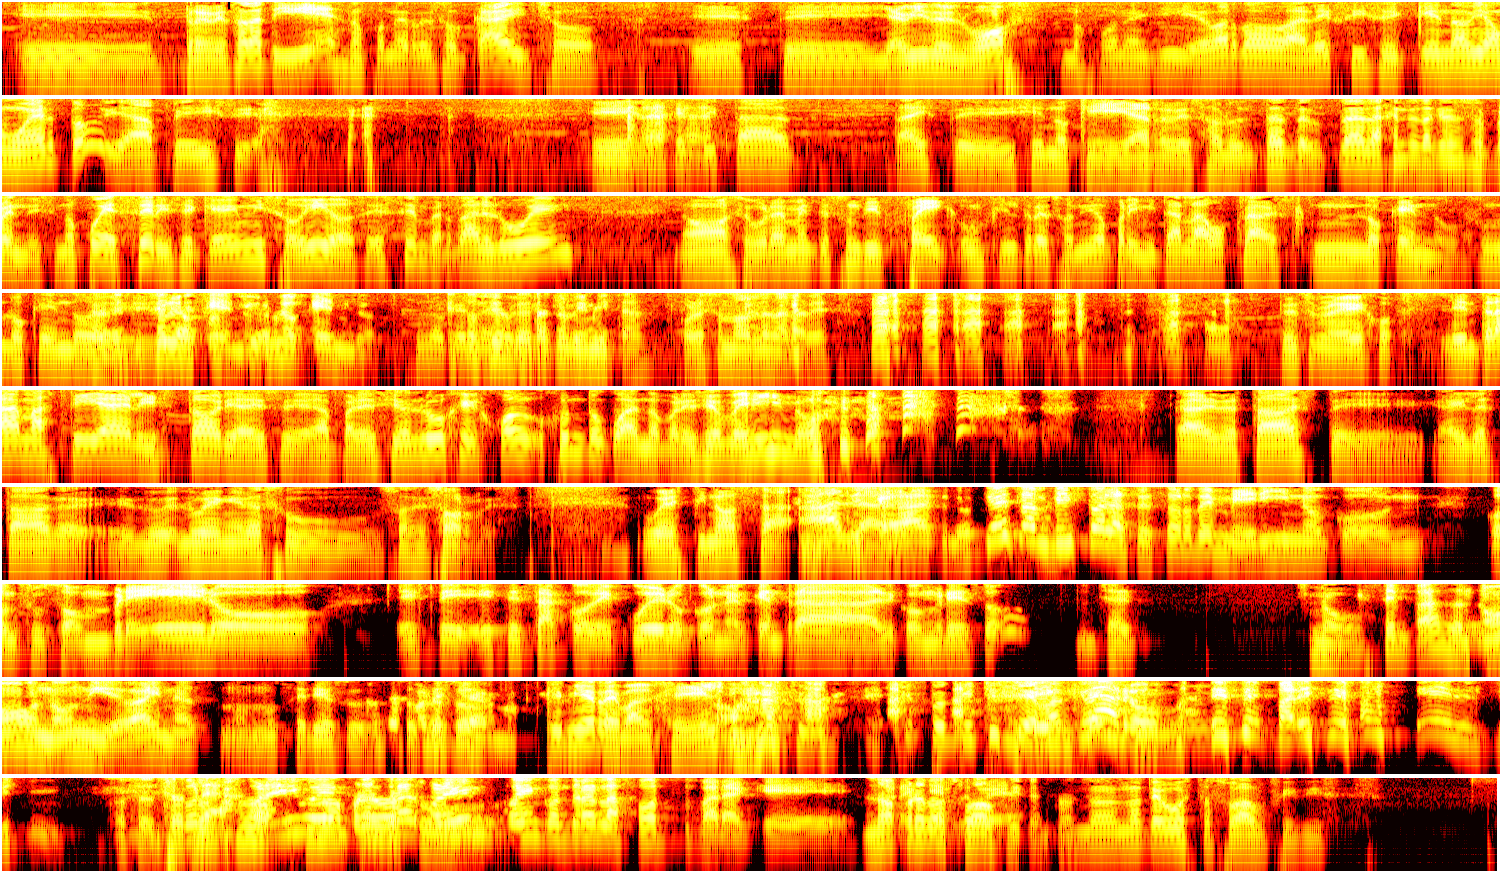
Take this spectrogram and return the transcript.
Eh, regresó a la tibiez, nos pone Renzo Caicho. Este, ya vino el boss, nos pone aquí. Eduardo Alexis dice que no había muerto. Ya, dice. Eh, la gente está, está este, diciendo que ha regresado. La gente está que se sorprende. Dice, no puede ser. Dice que en mis oídos. ¿Es en verdad Luen? No, seguramente es un deepfake, un filtro de sonido para imitar la voz. Claro, es un loquendo. Es un loquendo de. Es Es un loquendo, un loquendo. es un loquendo Eso sí, que lo imita. Por eso no hablan a la vez. Entonces me dijo, la entrada más tía de la historia, dice, apareció Luge ju- junto cuando apareció Merino. Claro, él estaba, este, ahí le estaba, Lu- Luen era su, su asesor, ¿ves? Uber Espinosa, ala. ¿Ustedes han visto al asesor de Merino con, con su sombrero, este, este saco de cuero con el que entra al Congreso? No. ¿Qué se pasa? No, no, ni de vainas. No, no sería su, su asesor. ¿Qué mierda, Van Helsing? ¿Qué, chu- qué, Eh, Van claro, parece, parece Van Helsing. O sea, o sea, Por, tú- por ahí voy a no encontrar, por ahí su- voy a encontrar la foto para que... No apruebas su outfit, entonces. No, no te gusta su outfit, dices.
